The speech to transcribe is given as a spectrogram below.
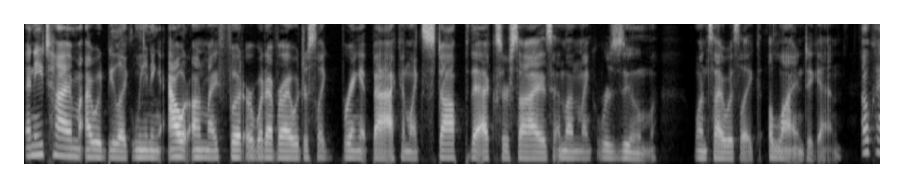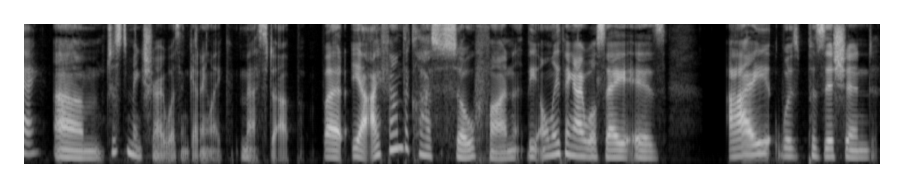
anytime I would be like leaning out on my foot or whatever, I would just like bring it back and like stop the exercise and then like resume once I was like aligned again. Okay. Um, just to make sure I wasn't getting like messed up. But yeah, I found the class so fun. The only thing I will say is I was positioned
